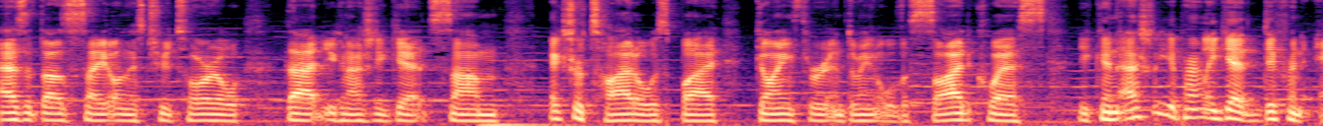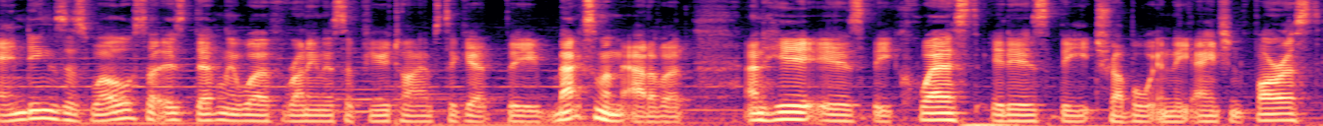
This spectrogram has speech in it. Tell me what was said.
as it does say on this tutorial, that you can actually get some extra titles by going through and doing all the side quests. You can actually apparently get different endings as well, so it's definitely worth running this a few times to get the maximum out of it. And here is the quest. It is the Trouble in the Ancient Forest.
